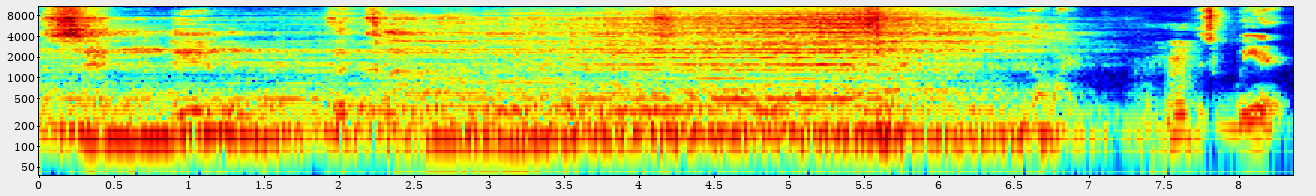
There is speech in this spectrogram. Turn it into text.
Send in the clown. He's all like, mm-hmm. it's weird.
